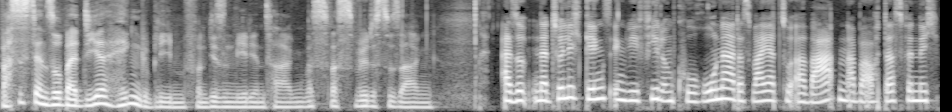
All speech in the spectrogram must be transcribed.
Was ist denn so bei dir hängen geblieben von diesen Medientagen? Was, was würdest du sagen? Also natürlich ging es irgendwie viel um Corona. Das war ja zu erwarten, aber auch das finde ich,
